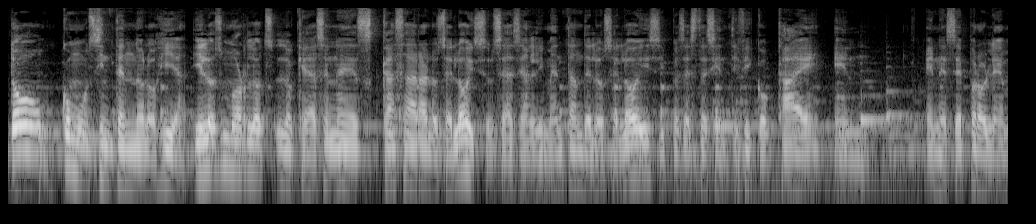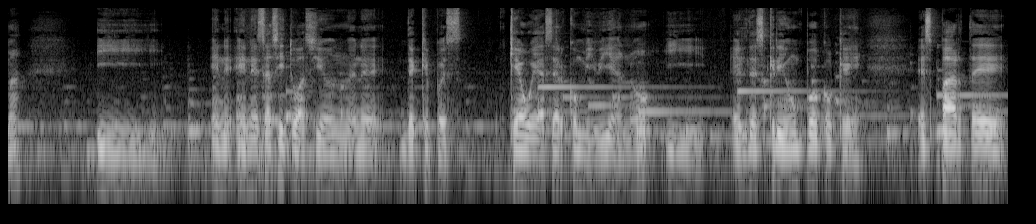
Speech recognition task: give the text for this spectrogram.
todo como sin tecnología. Y los Morlots lo que hacen es cazar a los Elois, o sea, se alimentan de los Elois y pues este científico cae en, en ese problema y en, en esa situación e, de que pues, ¿qué voy a hacer con mi vida, no? Y él describe un poco que es parte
